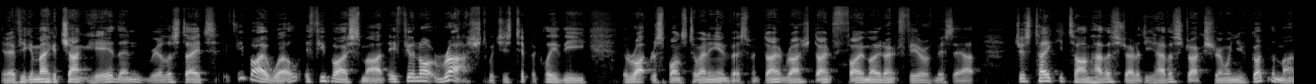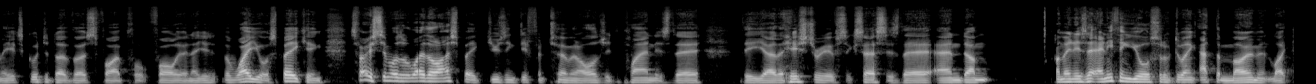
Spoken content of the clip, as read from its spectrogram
you know if you can make a chunk here, then real estate. If you buy well, if you buy smart, if you're not rushed, which is typically the the right response to any investment. Don't rush. Don't FOMO. Don't fear of miss out just take your time, have a strategy, have a structure, and when you've got the money, it's good to diversify a portfolio. Now, you, the way you're speaking, it's very similar to the way that I speak, using different terminology. The plan is there, the uh, the history of success is there, and um, I mean, is there anything you're sort of doing at the moment? Like,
